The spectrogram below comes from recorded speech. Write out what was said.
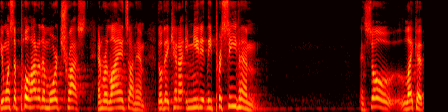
He wants to pull out of them more trust and reliance on him, though they cannot immediately perceive him. And so, like an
